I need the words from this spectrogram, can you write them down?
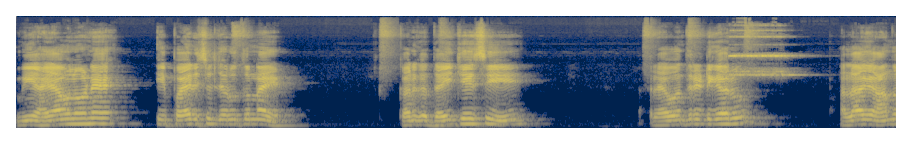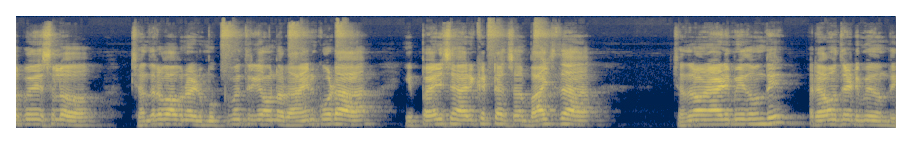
మీ హయాంలోనే ఈ పైరసీలు జరుగుతున్నాయి. కనుక దయచేసి రేవంత్ రెడ్డి గారు అలాగే ఆంధ్రప్రదేశ్లో చంద్రబాబు నాయుడు ముఖ్యమంత్రిగా ఉన్నారు. ఆయన కూడా ఈ పైరసీని అరికట్టాల్సిన బాధ్యత చంద్రబాబు నాయుడు మీద ఉంది రేవంత్ రెడ్డి మీద ఉంది.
